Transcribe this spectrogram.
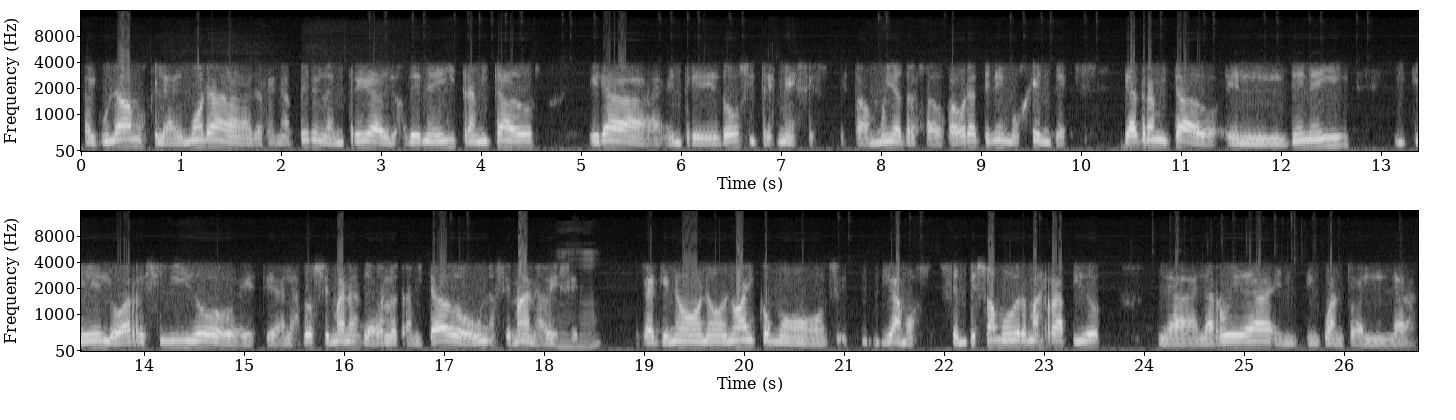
calculábamos que la demora de Renaper en la entrega de los DNI tramitados era entre dos y tres meses, estaban muy atrasados. Ahora tenemos gente que ha tramitado el DNI y que lo ha recibido este, a las dos semanas de haberlo tramitado o una semana a veces. O sea que no, no, no hay como, digamos, se empezó a mover más rápido la, la rueda en, en cuanto a la,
